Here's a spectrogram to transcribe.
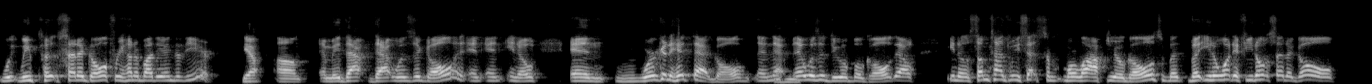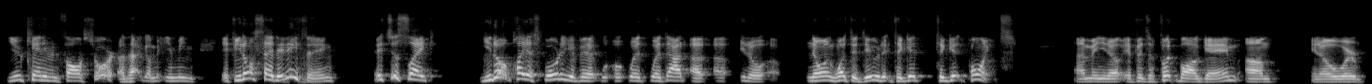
we, we put set a goal 300 by the end of the year. Yeah. Um, I mean that that was the goal, and and you know, and we're going to hit that goal, and that mm-hmm. that was a doable goal. Now, you know, sometimes we set some more loftier goals, but but you know what? If you don't set a goal, you can't even fall short of that. I mean, if you don't set anything, it's just like you don't play a sporting event w- with without a, a, you know knowing what to do to, to get to get points. I mean, you know, if it's a football game, um, you know, we're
